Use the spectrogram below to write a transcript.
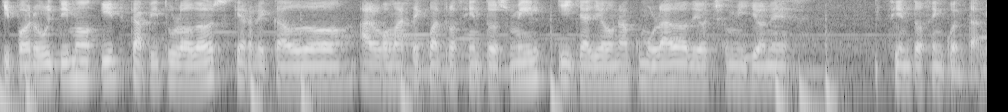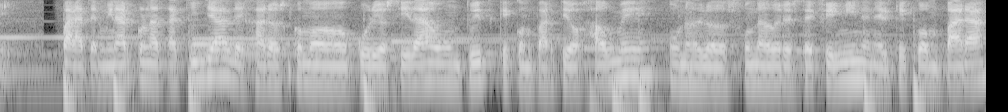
Y por último, It capítulo 2, que recaudó algo más de 400.000 y ya lleva un acumulado de 8.150.000. Para terminar con la taquilla, dejaros como curiosidad un tuit que compartió Jaume, uno de los fundadores de Filming, en el que compara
